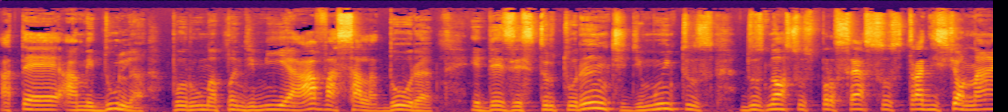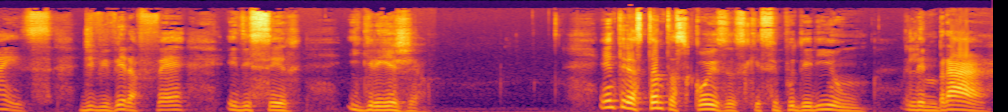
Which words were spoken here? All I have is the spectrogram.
até a medula por uma pandemia avassaladora e desestruturante de muitos dos nossos processos tradicionais de viver a fé e de ser igreja. Entre as tantas coisas que se poderiam lembrar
